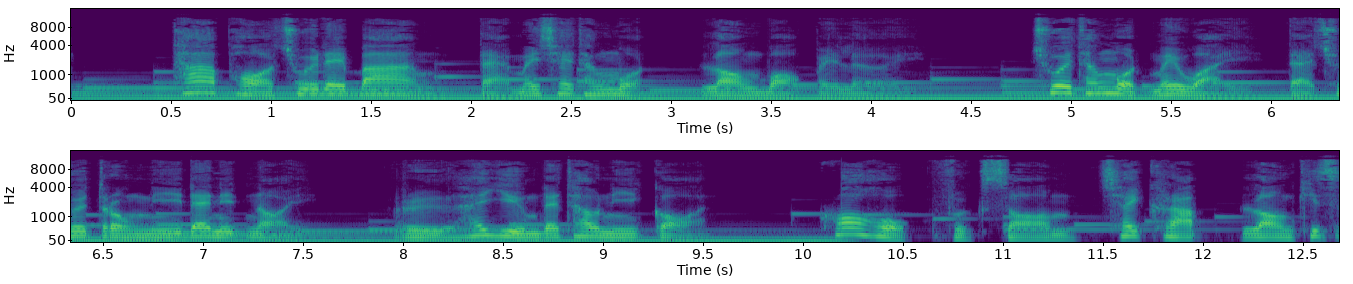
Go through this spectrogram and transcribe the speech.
ต ถ้าพอช่วยได้บ้าง แต่ไม่ใช่ทั้งหมด ลองบอกไปเลย ช่วยทั้งหมดไม่ไหว แต่ช่วยตรงนี้ได้นิดหน่อย หรือให้ยืมได้เท่านี้ก่อน ข้อ 6 ฝึกซ้อม ใช่ครับ ลองคิดส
